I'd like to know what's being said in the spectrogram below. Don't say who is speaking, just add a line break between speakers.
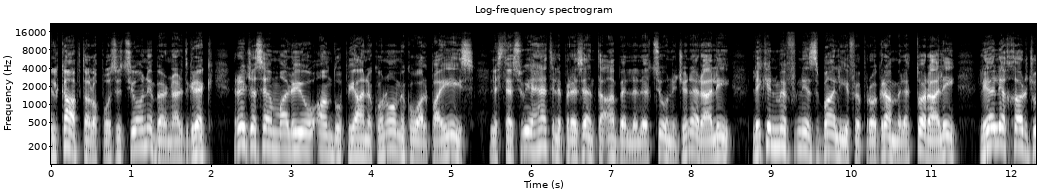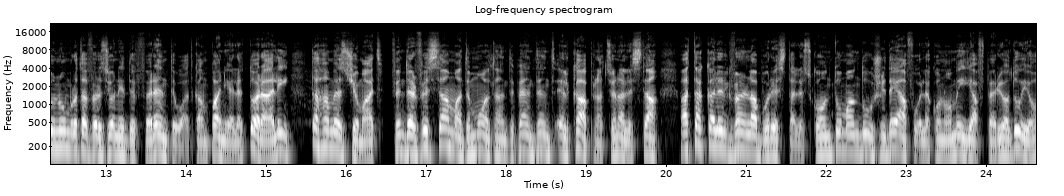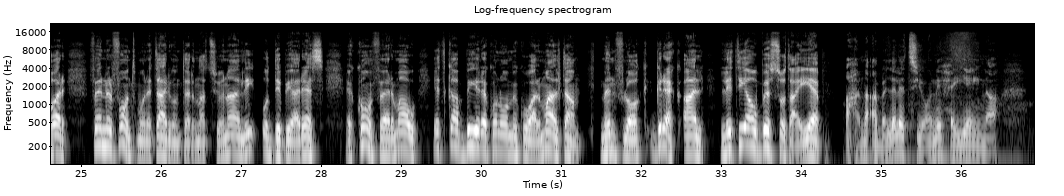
Il-Kap tal-Oppożizzjoni Bernard Grech reġa' semma li hu għandu pjan ekonomiku għall-pajjiż, l-istess wieħed li preżenta qabel l-elezzjoni ġenerali li kien mifni żbalji fi programm elettorali li għalih ħarġu numru ta' verżjonijiet differenti waqt kampanja elettorali ta' ħames ġimgħat. F'intervista ma' The Malta Independent, il-Kap Nazzjonalista attakka lill-Gvern Laburista li skontu m'għandux idea fuq l-ekonomija f'perjodu ieħor fejn il-Fond Monetarju Internazzjonali u d-DBRS ikkonfermaw it-tkabbir ekonomiku għal Malta. Minflok, Grech qal li tiegħu biss hu tajjeb.
Aħna qabel l-elezzjoni ħejjejna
